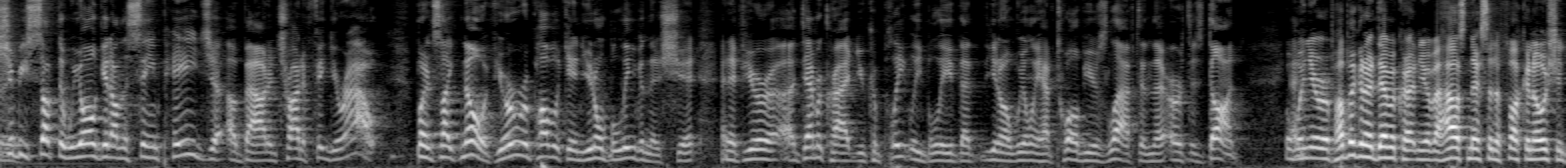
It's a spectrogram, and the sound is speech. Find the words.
this should be something we all get on the same page about and try to figure out. But it's like, no, if you're a Republican, you don't believe in this shit, and if you're a Democrat, you completely believe that you know we only have 12 years left and the Earth is done. But when you're a Republican or Democrat and you have a house next to the fucking ocean,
